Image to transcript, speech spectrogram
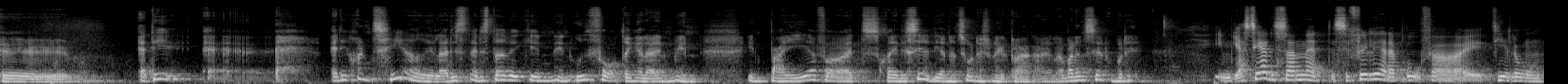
Øh, er det... Er, er det håndteret, eller er det, er det stadigvæk en, en udfordring, eller en, en, en barriere for at realisere de her naturnationalparker, eller hvordan ser du på det? Jeg ser det sådan, at selvfølgelig er der brug for øh, dialogen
